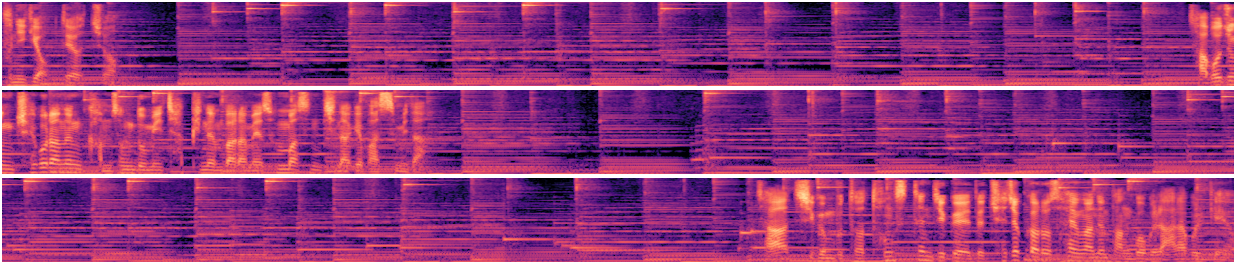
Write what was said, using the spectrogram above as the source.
분위기 업되었죠. 잡어 중 최고라는 감성돔이 잡히는 바람에 손맛은 진하게 봤습니다. 자, 지금부터 텅스텐 지그 헤드 최저가로 사용하는 방법을 알아볼게요.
